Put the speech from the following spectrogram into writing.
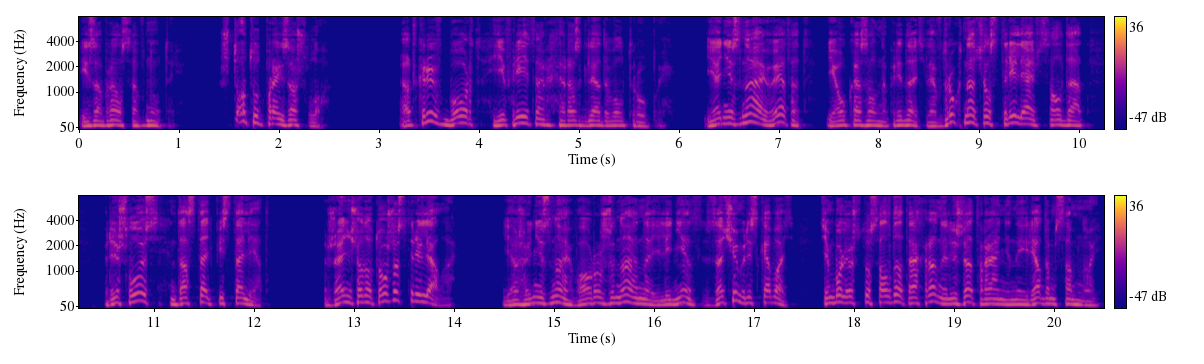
и забрался внутрь. «Что тут произошло?» Открыв борт, ефрейтор разглядывал трупы. «Я не знаю, этот...» — я указал на предателя. «Вдруг начал стрелять в солдат. Пришлось достать пистолет. Женщина тоже стреляла?» «Я же не знаю, вооружена она или нет. Зачем рисковать? Тем более, что солдаты охраны лежат раненые рядом со мной.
